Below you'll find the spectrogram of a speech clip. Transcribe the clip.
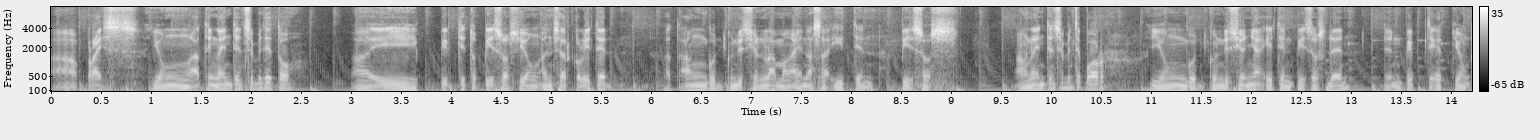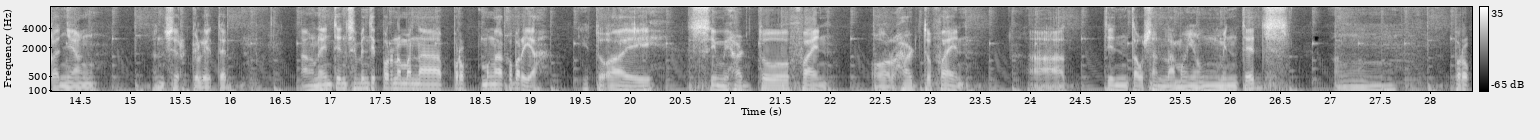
uh, price. Yung ating 1972 ay 52 pesos yung uncirculated at ang good condition lamang ay nasa 18 pesos. Ang 1974, yung good condition niya 18 pesos din, then 58 yung kanyang uncirculated. Ang 1974 naman na prop mga kabarya, ito ay semi hard to find or hard to find. Uh, 10,000 lamang yung mintage. Ang prop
